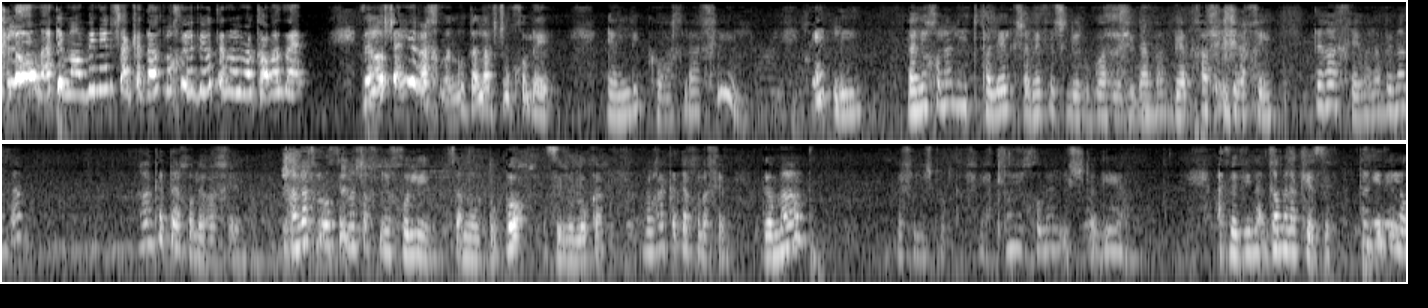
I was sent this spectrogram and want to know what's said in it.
כלום, אתם לא מבינים שהקדוש ברוך הוא הביא אותנו למקום הזה? זה לא שאין לי רחמנות עליו שהוא חולה, אין לי כוח להכיל, אין לי, ואני יכולה להתפלל כשהנפש שלי רגועה ומבינה בידך תדרכי, תרחם על הבן אדם. רק אתה יכול לרחם. אנחנו עושים מה שאנחנו יכולים. שמנו אותו פה, עשינו לו כאן, אבל רק אתה יכול לכם. גמרת? לכי לשתות קפה. את לא יכולה להשתגע. את מבינה? גם על הכסף. תגידי לו,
